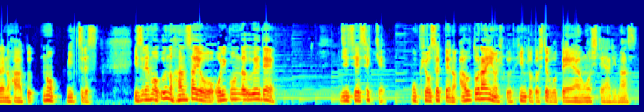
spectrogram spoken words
れの把握の3つです。いずれも運の反作用を織り込んだ上で、人生設計、目標設定のアウトラインを引くヒントとしてご提案をしてあります。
